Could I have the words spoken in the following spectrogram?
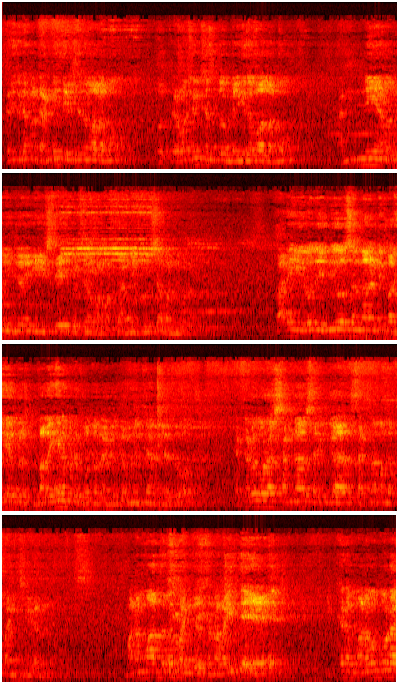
ఎందుకంటే మనకు అన్నీ తెలిసిన వాళ్ళము క్రమశిక్షణతో మెలిగిన వాళ్ళము అన్నీ అనుభవించే ఈ స్టేజ్కి వచ్చిన మనం అన్నీ చూసాం అన్నీ కూడా కానీ ఈరోజు ఎన్జిఓ సంఘాలన్నీ బలహీన బలహీనపడిపోతున్నాయి మీరు గమనించడం లేదు ఎక్కడ కూడా సంఘాలు సరిగ్గా సక్రమంగా పనిచేయడం మనం మాత్రమే పనిచేస్తున్నాం అయితే ఇక్కడ మనం కూడా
